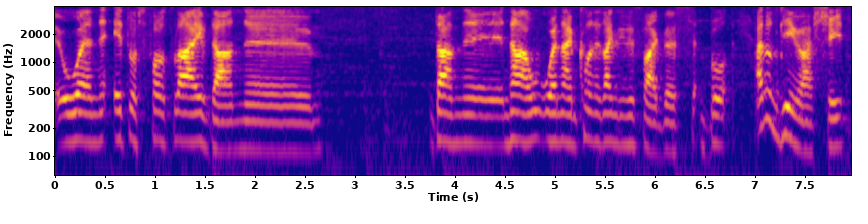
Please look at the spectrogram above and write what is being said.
when it was fought live than than uh, now when I'm commenting this like this, but I'm not giving a shit,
